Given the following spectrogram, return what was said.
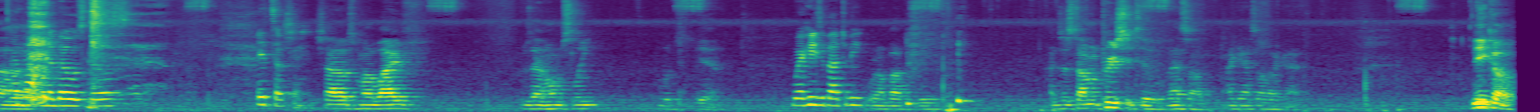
Uh, I'm not one of those girls. It's okay. shout out to my wife, who's at home sleep, which yeah, Where he's about to be. where I'm about to be. I just I'm appreciative. That's all. I guess all I got. Nico.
